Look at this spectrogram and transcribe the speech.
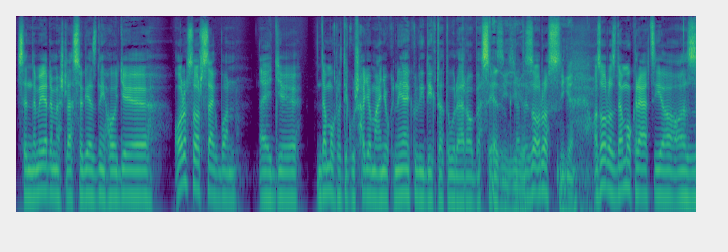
szerintem érdemes leszögezni, hogy Oroszországban egy demokratikus hagyományok nélküli diktatúráról beszélünk. Ez így igaz. Ez orosz, Igen. Az orosz demokrácia az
